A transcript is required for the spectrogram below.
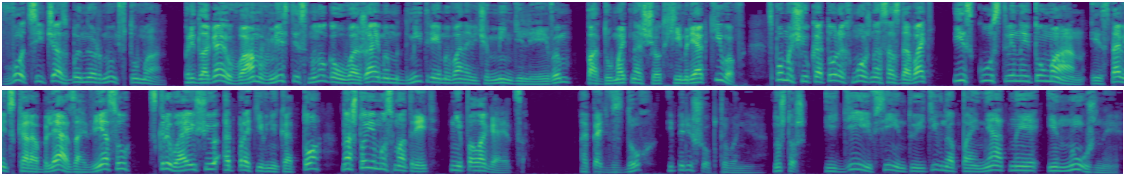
«Вот сейчас бы нырнуть в туман». Предлагаю вам вместе с многоуважаемым Дмитрием Ивановичем Менделеевым подумать насчет химреактивов, с помощью которых можно создавать искусственный туман и ставить с корабля завесу, скрывающую от противника то, на что ему смотреть не полагается. Опять вздох и перешептывание. Ну что ж, Идеи все интуитивно понятные и нужные.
